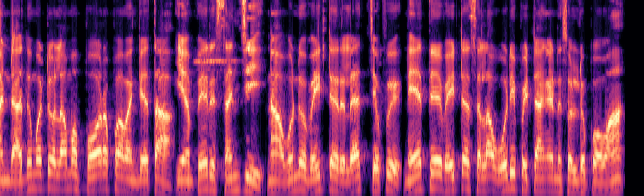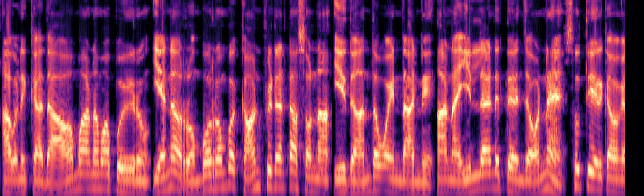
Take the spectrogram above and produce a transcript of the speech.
அண்ட் அது மட்டும் இல்லாம போறப்ப அவன் கேட்டா என் பேரு சஞ்சி நான் ஒன்னும் வெயிட்டர் இல்ல செஃப் நேத்தே வெயிட்டர்ஸ் எல்லாம் ஓடி போயிட்டாங்கன்னு சொல்லிட்டு போவான். அவனுக்கு அது அவமானமா போயிடும் ஏன்னா ரொம்ப ரொம்ப கான்பிடென்ட்டா சொன்னான். இது அந்த ஒயின் தான் ஆனா இல்லன்னு தெரிஞ்ச உடனே சுத்தி இருக்கவங்க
